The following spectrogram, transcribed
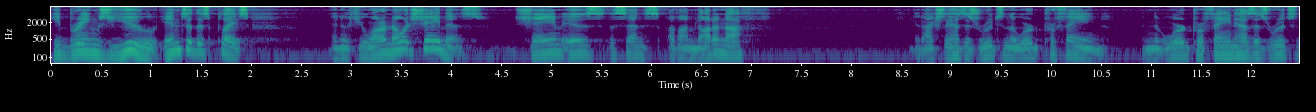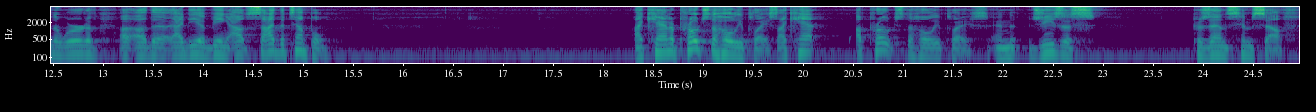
He brings you into this place. And if you want to know what shame is, shame is the sense of I'm not enough. It actually has its roots in the word profane. And the word profane has its roots in the word of uh, uh, the idea of being outside the temple. I can't approach the holy place. I can't approach the holy place. And Jesus presents himself,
